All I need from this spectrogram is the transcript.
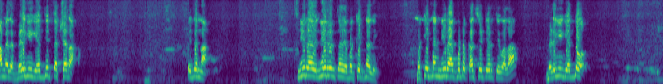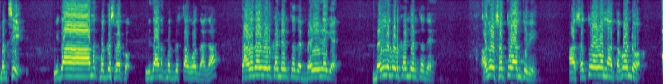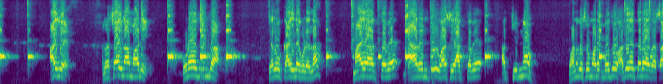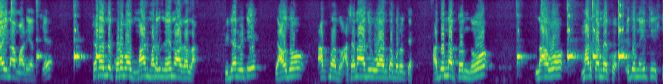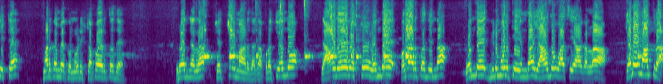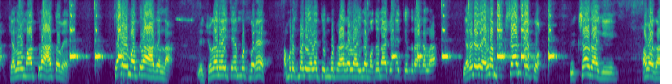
ಆಮೇಲೆ ಬೆಳಗಿಗೆ ಎದ್ದಿದ ತಕ್ಷಣ ಇದನ್ನು ನೀರ ನೀರಿರ್ತದೆ ಬಕೆಟ್ನಲ್ಲಿ. ಬಕೆಟ್ನಾಗ ನೀರು ಹಾಕ್ಬಿಟ್ಟು ಕಲಸಿಟ್ಟಿರ್ತೀವಲ್ಲ, ಬೆಳಗಿಗೆ ಎದ್ದು ಬಗ್ಸಿ ನಿಧಾನಕ್ಕೆ ಬಗ್ಗಿಸ್ಬೇಕು. ನಿಧಾನಕ್ಕೆ ಬಗ್ಗಿಸ್ತಾ ಹೋದಾಗ ತಳದಲ್ಲಿ ಉಳ್ಕೊಂಡಿರ್ತದೆ, ಬೆಳ್ಳಿಗೆ, ಬೆಳ್ಳಗೆ ಉಳ್ಕೊಂಡಿರ್ತದೆ. ಅದು ಸತ್ವ ಅಂತೀವಿ. ಆ ಸತ್ವವನ್ನು ತಗೊಂಡು ಹಾಗೆ ರಸಾಯನ ಮಾಡಿ ಕೊಡೋದ್ರಿಂದ ಕೆಲವು ಕಾಯಿಲೆಗಳೆಲ್ಲ ಮಾಯ ಆಗ್ತವೆ, ಗ್ಯಾರಂಟಿ ವಾಸಿ ಆಗ್ತವೆ. ಅದಕ್ಕಿನ್ನೂ ಒಣಗಿಸು ಮಾಡಬಹುದು ಅದೇ ಥರ ರಸಾಯನ ಮಾಡಿ ಅದಕ್ಕೆ ಸಡನ್ಲಿ ಕೊಡ್ಬೋದು. ಮಾಡಿ ಮಡಗಿದ್ರೆ ಏನೂ ಆಗಲ್ಲ. ಪ್ರಿಸರ್ವಿಟಿ ಯಾವುದು ಹಾಕ್ಬಾರ್ದು. ಅಸನಾದಿ ಹೂವು ಅಂತ ಬರುತ್ತೆ. ಅದನ್ನ ತಂದು ನಾವು ಮಾಡ್ಕೊಬೇಕು. ಇದನ್ನ ಇಷ್ಟು ಇಷ್ಟಿಷ್ಟೇ ಮಾಡ್ಕೊಬೇಕು. ನೋಡಿ ಸ್ಟಪ ಇರ್ತದೆ. ಇರೋದನ್ನೆಲ್ಲ ಚಚ್ಚಿ ಮಾಡಿದಾಗ ಪ್ರತಿಯೊಂದು ಯಾವುದೇ ವಸ್ತು ಒಂದೇ ಪದಾರ್ಥದಿಂದ, ಒಂದೇ ಗಿಡಮೂಲಿಕೆಯಿಂದ ಯಾವುದು ವಾಸಿ ಆಗಲ್ಲ. ಕೆಲವು ಮಾತ್ರ ಕೆಲವು ಮಾತ್ರ ಆತವೆ. ಕೆಲವು ಮಾತ್ರ ಆಗಲ್ಲ. ಶುಗರ್ ಐತೆ ಅಂದ್ಬಿಟ್ಟು ಬರೇ, ಅಮೃತ ಬಳ್ಳಿ ಎಲೆ ತಿನ್ಬಿಟ್ರೆ ಆಗಲ್ಲ, ಇಲ್ಲ ಮಧುನಾಶಿನಿ ತಿಂದ್ರೆ ಆಗಲ್ಲ. ಎರಡು ಎಲ್ಲ ಮಿಕ್ಸ್ ಆಗಬೇಕು. ಮಿಕ್ಸ್ ಆದಾಗಿ ಅವಾಗ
